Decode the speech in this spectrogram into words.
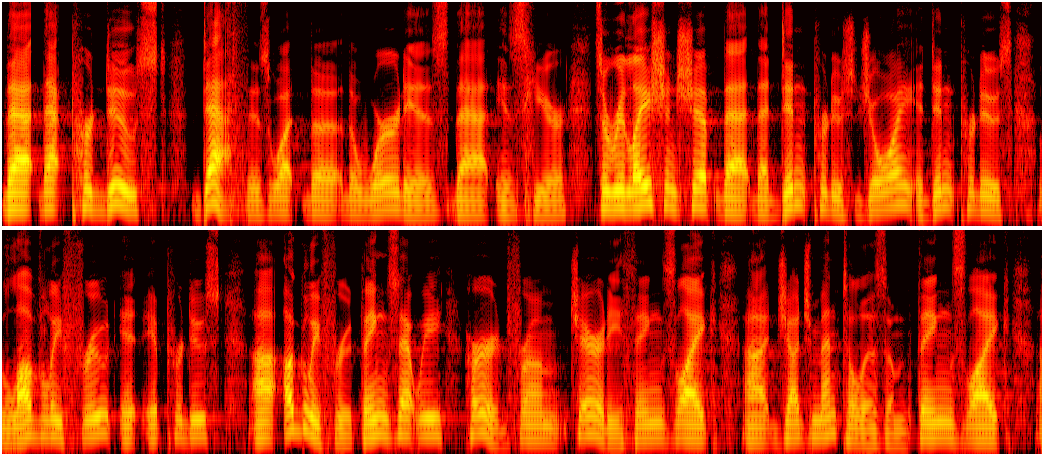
that, that produced death, is what the, the word is that is here. It's a relationship that, that didn't produce joy, it didn't produce lovely fruit, it, it produced uh, ugly fruit. Things that we heard from charity, things like uh, judgmentalism, things like uh,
